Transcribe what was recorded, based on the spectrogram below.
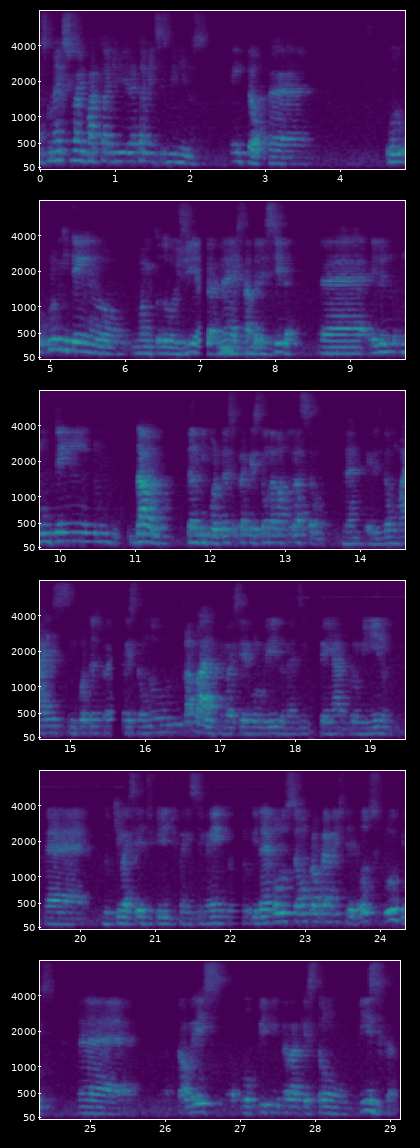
mas como é que isso vai impactar diretamente esses meninos? Então, é, o, clube que tem uma metodologia né, estabelecida, é, ele não tem dá tanta importância para a questão da maturação. Né? Eles dão mais importância para a questão do, do, trabalho que vai ser evoluído, né? desempenhado pelo menino, é, do que vai ser adquirido de conhecimento e da evolução propriamente dele. Outros clubes é, talvez optem pela questão física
